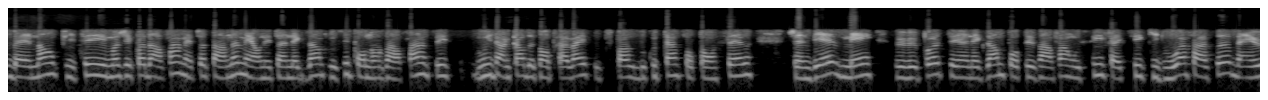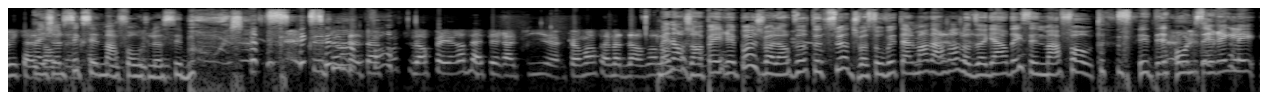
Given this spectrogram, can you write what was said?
Ben non, puis tu sais, moi j'ai pas d'enfants, mais toi t'en as, mais on est un exemple aussi pour nos enfants. Tu sais, oui, dans le cadre de ton travail, tu passes beaucoup de temps sur ton sel, Geneviève, mais je veux pas, tu es un exemple pour tes enfants aussi. Fait que sais, qui doivent faire ça, ben eux, ça. Hey, je le sais que c'est de ma faute là, c'est bon. c'est tout de ta faute. Tu leur payeras de la thérapie. Euh, commence à mettre de l'argent. Mais non, j'en paierai pas. Je vais leur dire tout de suite. Je vais sauver tellement d'argent. Je vais dire, regardez, c'est de ma faute. on s'est réglé.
